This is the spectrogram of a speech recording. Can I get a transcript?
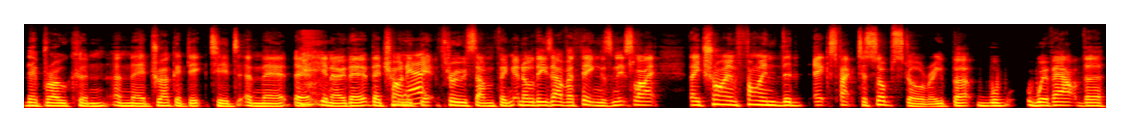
they're broken and they're drug addicted and they're, they're you know they're they're trying Yeah. to get through something and all these other things, and it's like they try and find the X Factor sub story, but w- without the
